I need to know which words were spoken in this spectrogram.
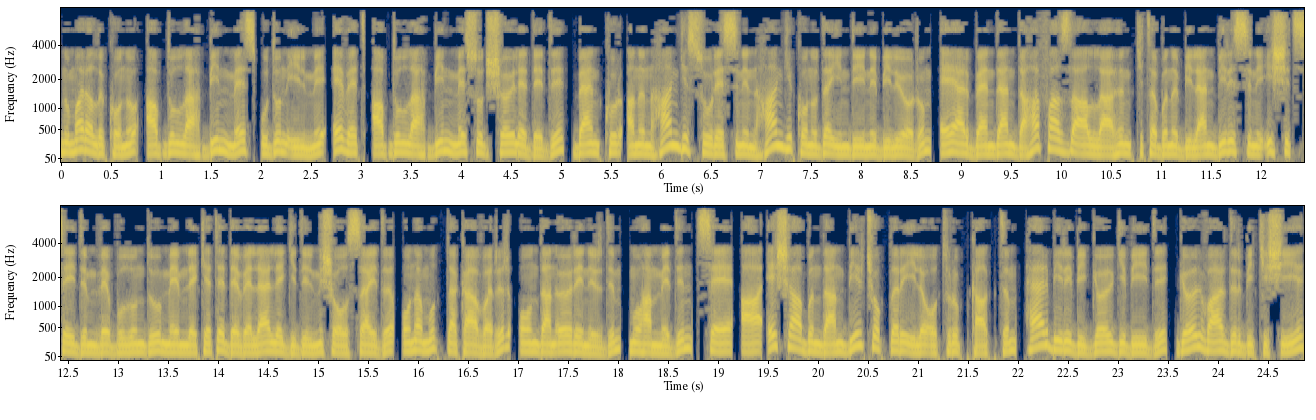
numaralı konu, Abdullah bin Mesud'un ilmi, evet, Abdullah bin Mesud şöyle dedi, ben Kur'an'ın hangi suresinin hangi konuda indiğini biliyorum, eğer benden daha fazla Allah'ın kitabını bilen birisini işitseydim ve bulunduğu memlekete develerle gidilmiş olsaydı, ona mutlaka varır, ondan öğrenirdim, Muhammed'in, S.A. eşabından birçokları ile oturup kalktım, her biri bir göl gibiydi, göl vardır bir kişiyi,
